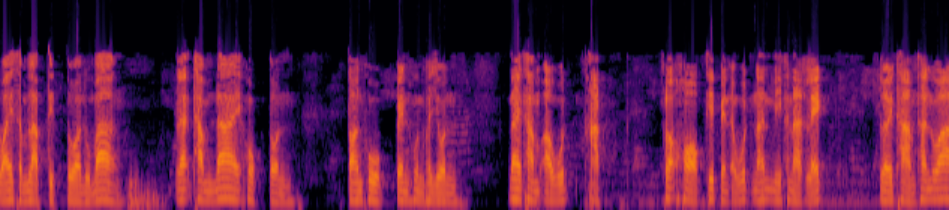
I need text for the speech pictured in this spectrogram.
ไว้สำหรับติดตัวดูบ้าง และทำได้หกตน ตอนผูกเป็นหุ่นพยนต์ ได้ทำอาวุธหัก เพราะหอกที่เป็นอาวุธนั้นมีขนาดเล็ก เลยถามท่านว่า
